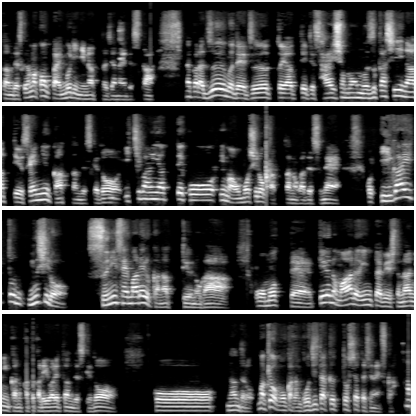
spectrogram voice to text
たんですけど、まあ今回無理になったじゃないですか。だからズームでずっとやっていて最初も難しいなっていう先入観あったんですけど、一番やってこう、今面白かったのがですね、これ意外とむしろ素に迫れるかなっていうのが思って、っていうのもあるインタビューした何人かの方から言われたんですけど、こう、なんだろう。まあ、今日も岡さんご自宅っておっしゃったじゃないですか。はい、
